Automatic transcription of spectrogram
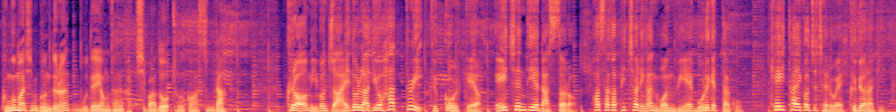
궁금하신 분들은 무대 영상을 같이 봐도 좋을 것 같습니다. 그럼 이번 주 아이돌 라디오 핫3 듣고 올게요 H&D의 낯설어 화사가 피처링한 원위의 모르겠다고 K-타이거즈 제로의 급별하기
